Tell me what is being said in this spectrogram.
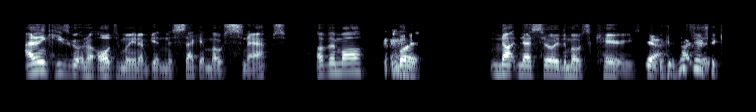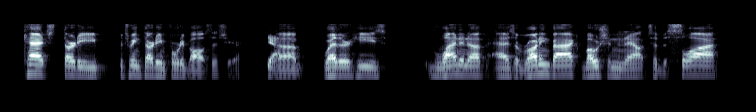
I think he's going to ultimately end up getting the second most snaps of them all. But not necessarily the most carries. Yeah, because this dude should catch thirty between thirty and forty balls this year. Yeah. Um, whether he's lining up as a running back, motioning out to the slot,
